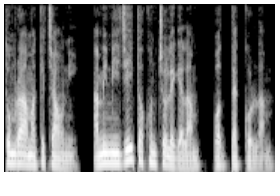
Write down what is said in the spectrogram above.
তোমরা আমাকে চাওনি, আমি নিজেই তখন চলে গেলাম, পদত্যাগ করলাম।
